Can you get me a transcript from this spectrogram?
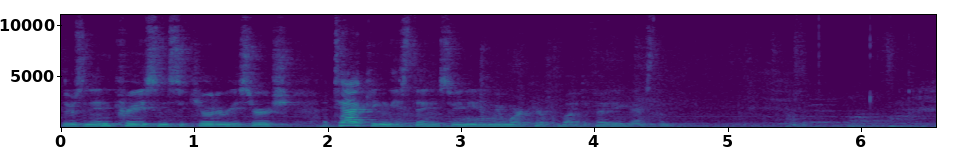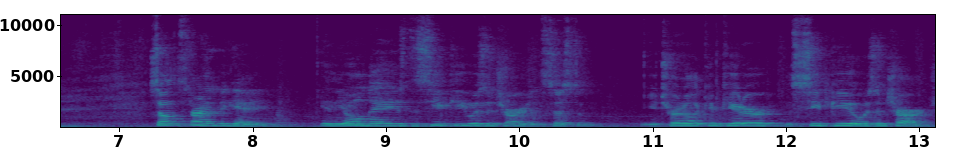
There's an increase in security research attacking these things, so you need to be more careful about defending against them. So let's start at the beginning. In the old days, the CPU was in charge of the system. You turn on the computer, the CPU was in charge.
